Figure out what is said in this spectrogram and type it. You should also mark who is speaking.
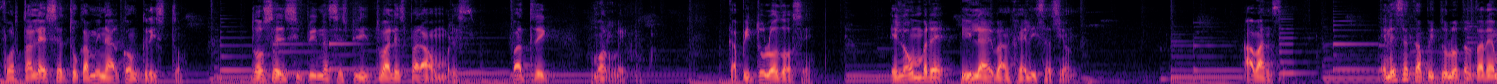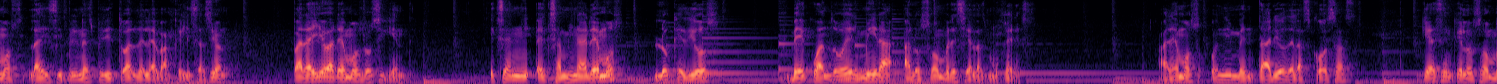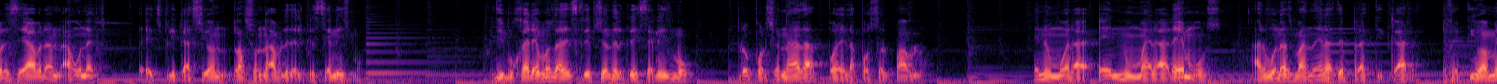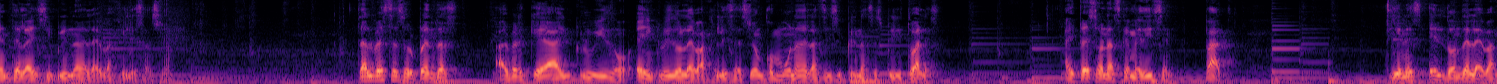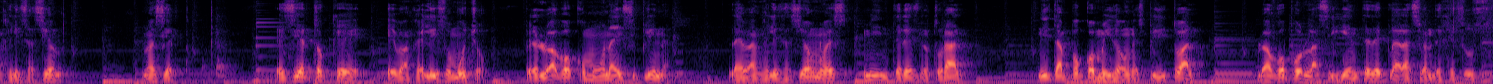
Speaker 1: Fortalece tu caminar con Cristo. 12 disciplinas espirituales para hombres. Patrick Morley. Capítulo 12. El hombre y la evangelización. Avance. En este capítulo trataremos la disciplina espiritual de la evangelización. Para ello haremos lo siguiente. Examinaremos lo que Dios ve cuando Él mira a los hombres y a las mujeres. Haremos un inventario de las cosas que hacen que los hombres se abran a una explicación razonable del cristianismo. Dibujaremos la descripción del cristianismo proporcionada por el apóstol Pablo. enumeraremos algunas maneras de practicar efectivamente la disciplina de la evangelización. Tal vez te sorprendas al ver que ha incluido, he incluido la evangelización como una de las disciplinas espirituales. Hay personas que me dicen, Pat, tienes el don de la evangelización. No es cierto. Es cierto que evangelizo mucho, pero lo hago como una disciplina. La evangelización no es mi interés natural, ni tampoco mi don espiritual. Lo hago por la siguiente declaración de Jesús,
